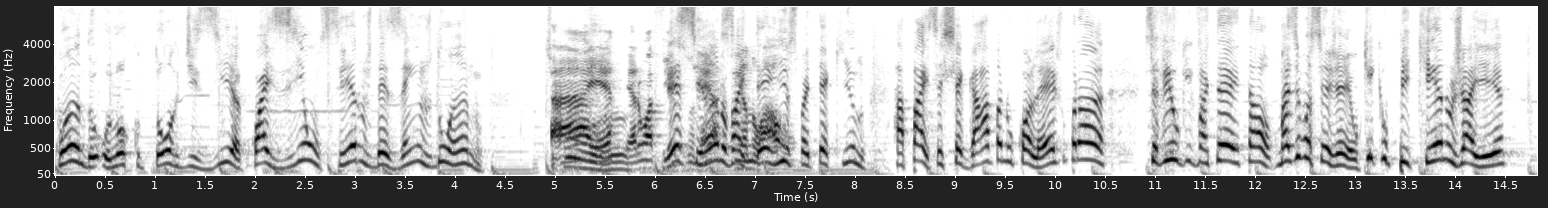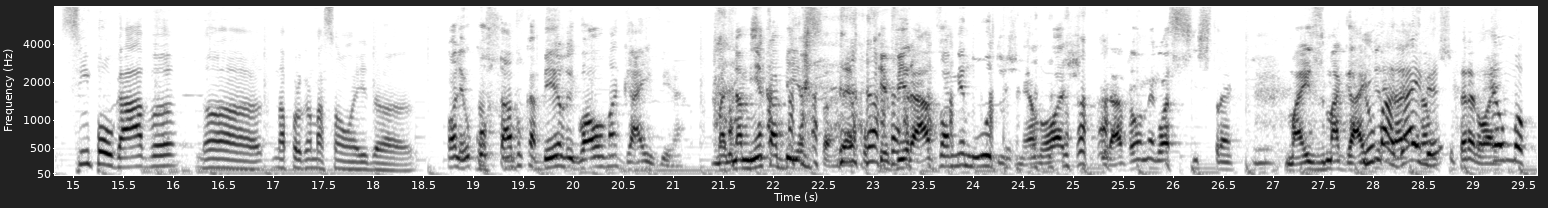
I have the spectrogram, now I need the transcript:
quando o locutor dizia quais iam ser os desenhos do ano. Tipo, ah, é? Era um aviso, Esse né? ano vai assim, anual. ter isso, vai ter aquilo. Rapaz, você chegava no colégio pra... Você viu o que vai ter e tal. Mas e você, Jair? O que, que o pequeno Jair se empolgava na, na programação aí da, Olha, eu cortava o cabelo igual o MacGyver. Mas na minha cabeça, né? Porque virava a menudos, né? Lógico, virava um negócio assim estranho. Mas MacGyver, o MacGyver era, era um super-herói. É uma,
